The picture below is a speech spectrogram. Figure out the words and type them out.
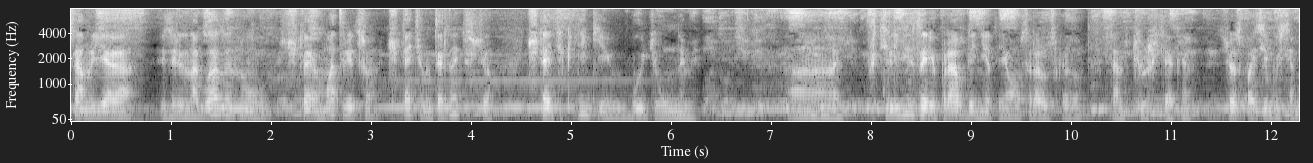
Сам я зеленоглазый, ну, читаю «Матрицу», читайте в интернете все, читайте книги, будете умными. А, в телевизоре правды нет, я вам сразу скажу. Там чушь всякая. Все, спасибо всем.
